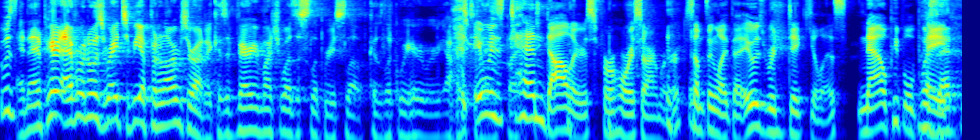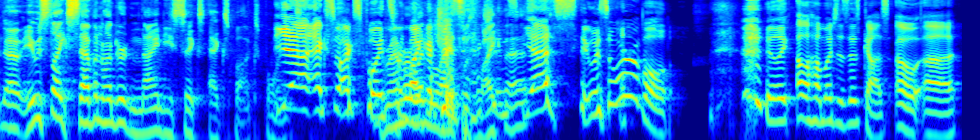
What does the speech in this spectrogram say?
It was- and then apparently everyone was right to be up in arms around it because it very much was a slippery slope. Because look where we are. Today, it was but- ten dollars for horse armor, something like that. It was ridiculous. Now people Was pay. that No, it was like 796 Xbox points. yeah, Xbox points Remember for when life microtransactions. was like that? Yes, it was horrible. They're like, oh, how much does this cost? Oh, uh,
